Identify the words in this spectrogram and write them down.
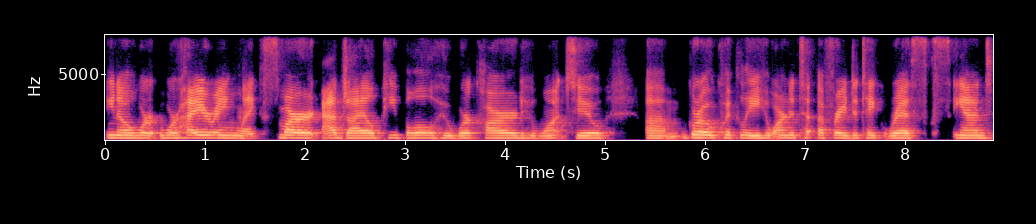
you know, we're, we're hiring like smart, agile people who work hard, who want to um, grow quickly, who aren't afraid to take risks. And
